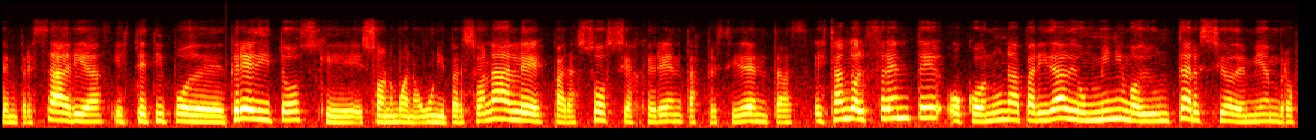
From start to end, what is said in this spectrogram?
empresarias, este tipo de créditos que son, bueno, unipersonales, para socias, gerentas, presidentas, estando al frente o con una paridad de un mínimo de un tercio de miembros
